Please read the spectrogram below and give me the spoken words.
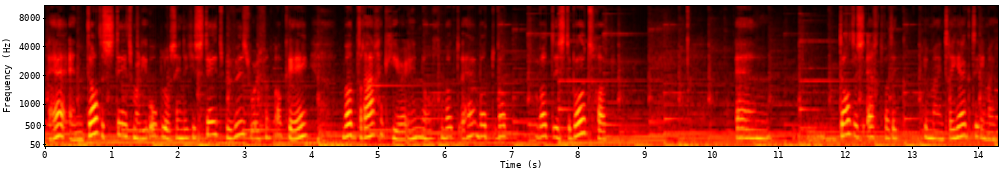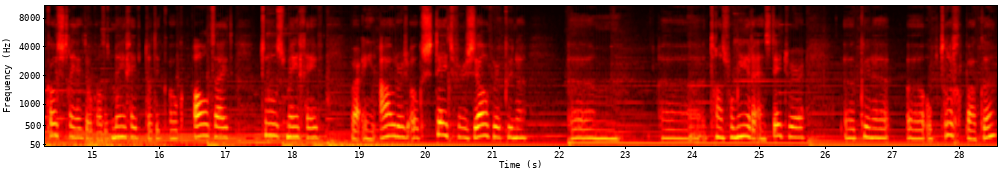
Hè? En dat is steeds maar die oplossing. Dat je steeds bewust wordt van oké, wat draag ik hierin nog? Wat, hè, wat, wat, wat is de boodschap? En dat is echt wat ik in mijn trajecten, in mijn coachtrajecten ook altijd meegeef. Dat ik ook altijd tools meegeef waarin ouders ook steeds weer zelf weer kunnen um, uh, transformeren en steeds weer uh, kunnen uh, op terugpakken.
